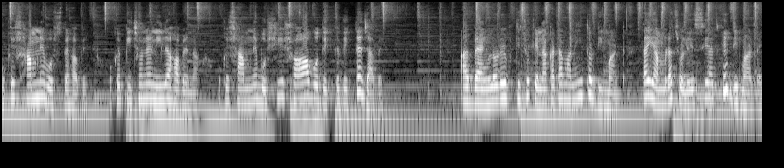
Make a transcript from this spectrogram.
ওকে সামনে বসতে হবে। ওকে পিছনে নিলে হবে না। ওকে সামনে বসিয়ে সব ও দেখতে দেখতে যাবে। আর ব্যাঙ্গালোরে কিছু কেনাকাটা মানেই তো ডিমার্ট তাই আমরা চলে এসেছি আজকে ডিমার্টে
